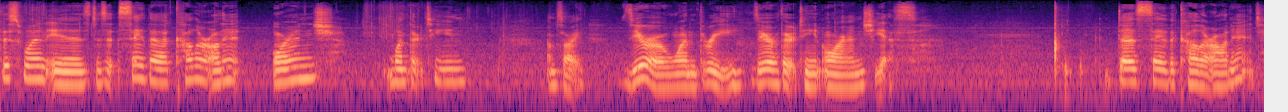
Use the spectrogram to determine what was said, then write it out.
this one is, does it say the color on it? Orange, 113, I'm sorry, 013, 013 orange, yes. It does say the color on it.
